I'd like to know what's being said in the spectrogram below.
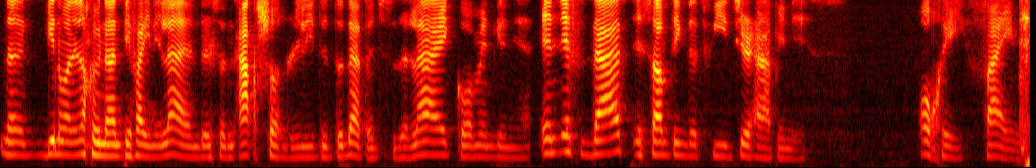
na ginawa nila, quantify nila and there's an action related to that which is the like, comment, ganyan. And if that is something that feeds your happiness, okay, fine.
